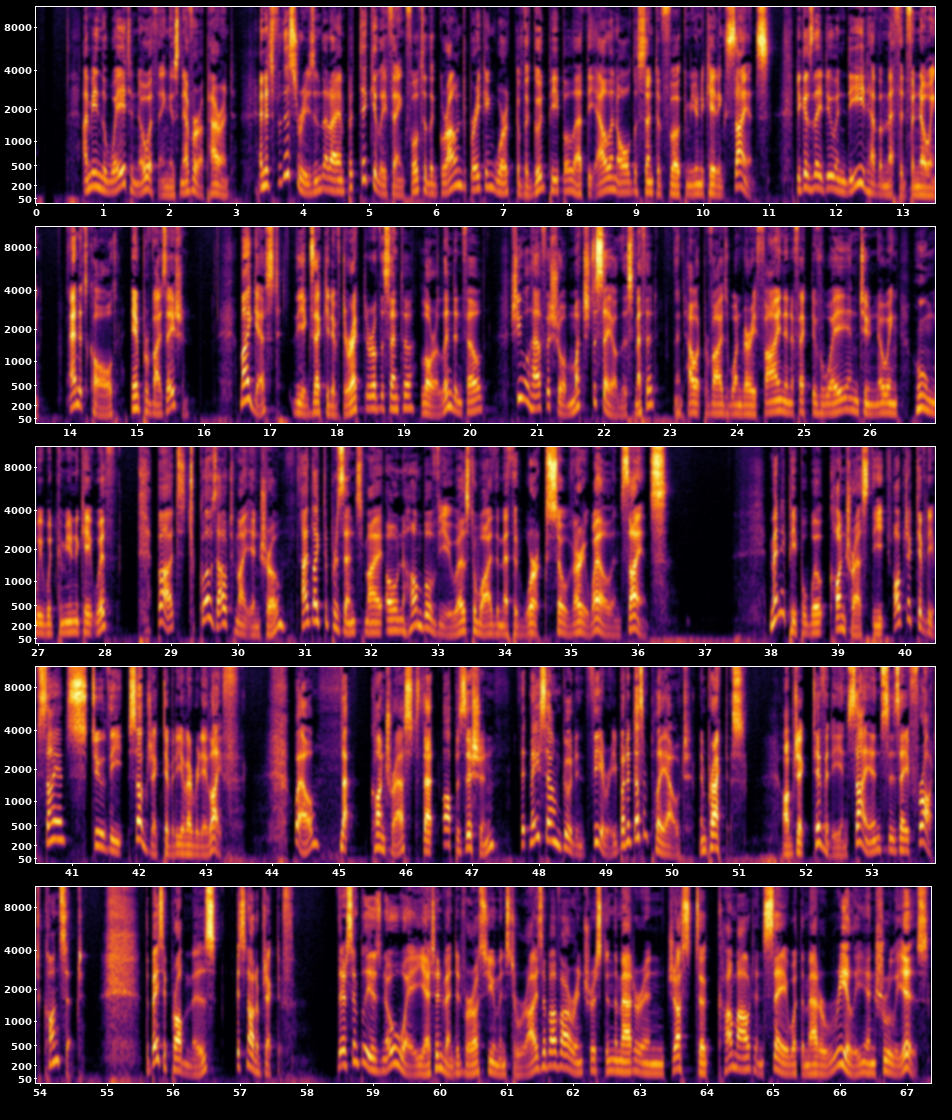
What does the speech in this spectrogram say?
I mean, the way to know a thing is never apparent. And it's for this reason that I am particularly thankful to the groundbreaking work of the good people at the Alan Alda Center for Communicating Science, because they do indeed have a method for knowing, and it's called improvisation. My guest, the executive director of the center, Laura Lindenfeld, she will have for sure much to say on this method, and how it provides one very fine and effective way into knowing whom we would communicate with, but to close out my intro, I'd like to present my own humble view as to why the method works so very well in science. Many people will contrast the objectivity of science to the subjectivity of everyday life. Well, that contrast, that opposition, it may sound good in theory, but it doesn't play out in practice. Objectivity in science is a fraught concept. The basic problem is it's not objective. There simply is no way yet invented for us humans to rise above our interest in the matter and just to come out and say what the matter really and truly is.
